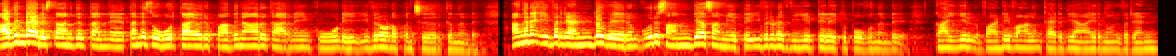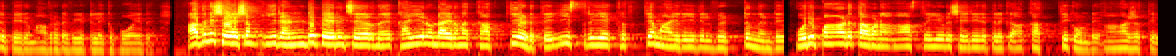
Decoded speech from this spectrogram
അതിന്റെ അടിസ്ഥാനത്തിൽ തന്നെ തന്റെ സുഹൃത്തായ ഒരു പതിനാറുകാരനെയും കൂടി ഇവരോടൊപ്പം ചേർക്കുന്നുണ്ട്. അങ്ങനെ ഇവർ രണ്ടുപേരും ഒരു സന്ധ്യാസമയത്ത് ഇവരുടെ വീട്ടിലേക്ക് പോകുന്നുണ്ട്. കയ്യിൽ വടിവാളും കരുതിയായിരുന്നു ഇവർ രണ്ടുപേരും അവരുടെ വീട്ടിലേക്ക് പോയത്. അതിനുശേഷം ഈ രണ്ടു പേരും ചേർന്ന് കയ്യിലുണ്ടായിരുന്ന കത്തിയെടുത്ത് ഈ സ്ത്രീയെ കൃത്യമായ രീതിയിൽ വെട്ടുന്നുണ്ട്. ഒരുപാട് തവണ ആ സ്ത്രീയുടെ ശരീരത്തിലേക്ക് ആ കത്തി കൊണ്ട് ആഴത്തിൽ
